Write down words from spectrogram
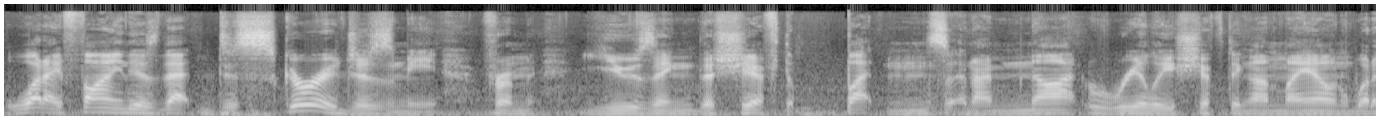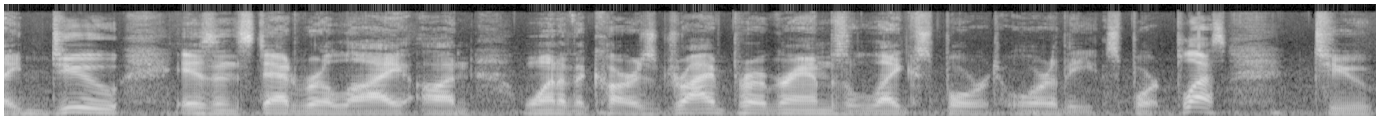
what I find is that discourages me from using the shift buttons, and I'm not really shifting on my own. What I do is instead rely on one of the car's drive programs like Sport or the Sport Plus to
